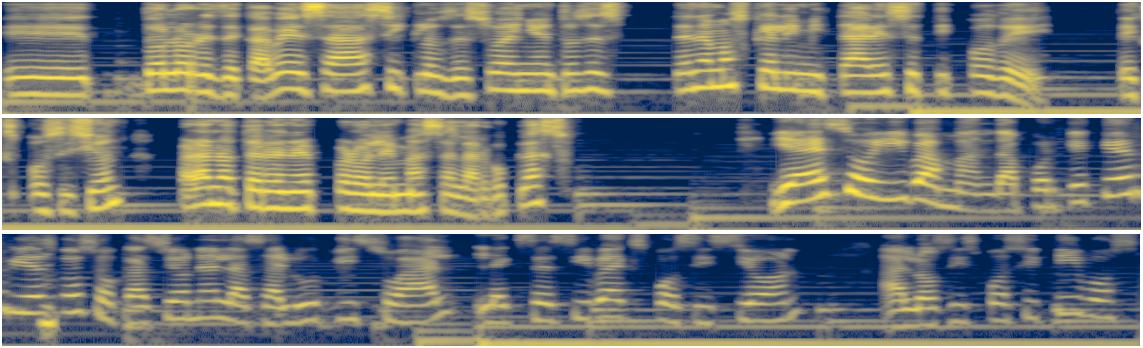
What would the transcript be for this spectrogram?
eh, dolores de cabeza, ciclos de sueño, entonces tenemos que limitar ese tipo de exposición para no tener problemas a largo plazo. Y a eso iba, Amanda, porque qué riesgos ocasiona en la salud visual la excesiva exposición a los dispositivos.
